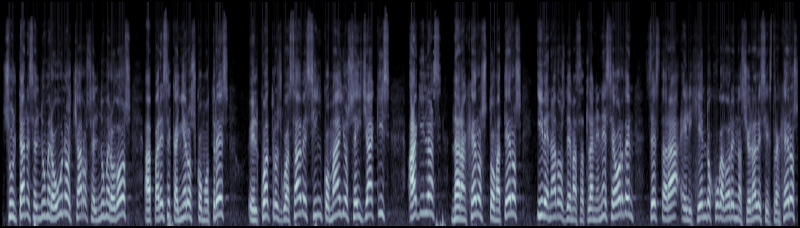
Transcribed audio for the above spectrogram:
Sultán es el número uno, Charros el número dos, aparece Cañeros como tres, el cuatro es Guasave, cinco Mayo, seis Yaquis, Águilas, Naranjeros, Tomateros y Venados de Mazatlán. En ese orden se estará eligiendo jugadores nacionales y extranjeros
